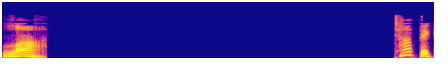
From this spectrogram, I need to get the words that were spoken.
Law. Topic:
